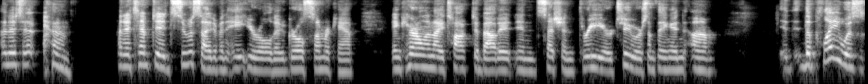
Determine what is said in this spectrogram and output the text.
an, att- an attempted suicide of an eight year old at a girls' summer camp. And Carolyn and I talked about it in session three or two or something. And um, the play was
